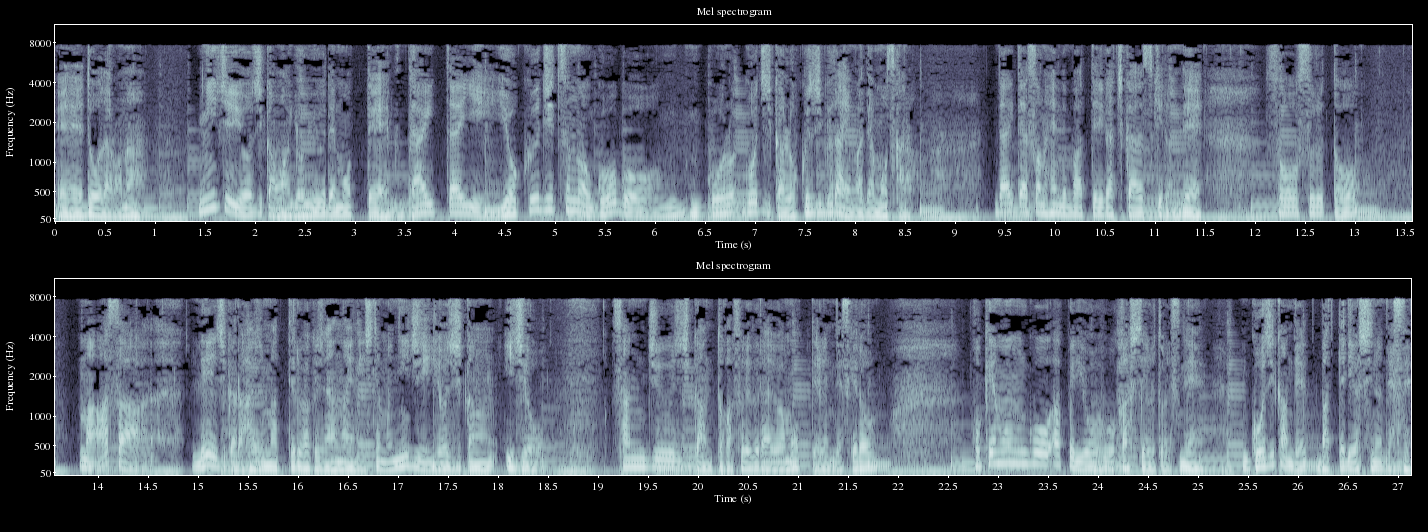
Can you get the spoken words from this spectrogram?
えー、どうだろうな。24時間は余裕で持って、だいたい翌日の午後 5, 5時か6時ぐらいまで持つかな。だいたいその辺でバッテリーが力尽きるんで、そうすると、まあ朝0時から始まってるわけじゃないにしても24時間以上、30時間とかそれぐらいは持ってるんですけど、ポケモン GO アプリを動かしてるとですね、5時間でバッテリーが死ぬんですね。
